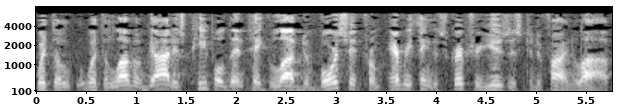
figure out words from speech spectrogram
with the, with the love of God is people then take love, divorce it from everything the Scripture uses to define love,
